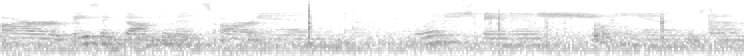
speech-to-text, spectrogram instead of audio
our basic documents are in uh, English, Spanish, and, um,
